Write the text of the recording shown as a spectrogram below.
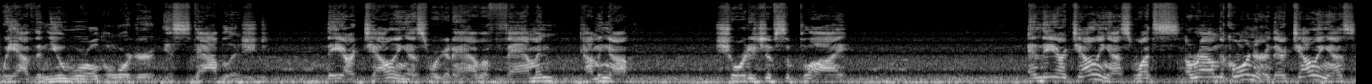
We have the New World Order established. They are telling us we're going to have a famine coming up, shortage of supply, and they are telling us what's around the corner. They're telling us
